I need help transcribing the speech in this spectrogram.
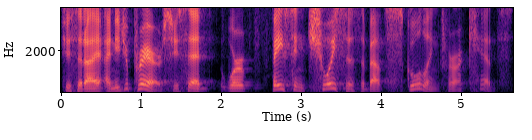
she said, I, I need your prayers. She said, We're facing choices about schooling for our kids.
